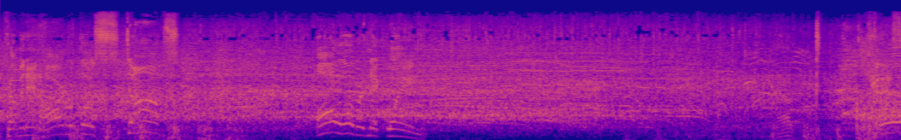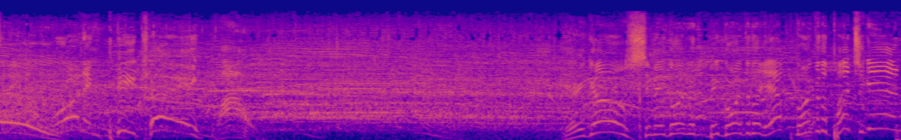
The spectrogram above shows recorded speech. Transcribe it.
Coming in hard with those stomps. All over Nick Wayne. Cassidy running PK. Wow. There he goes. He may going for, be going for the yep, going for the punch again.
